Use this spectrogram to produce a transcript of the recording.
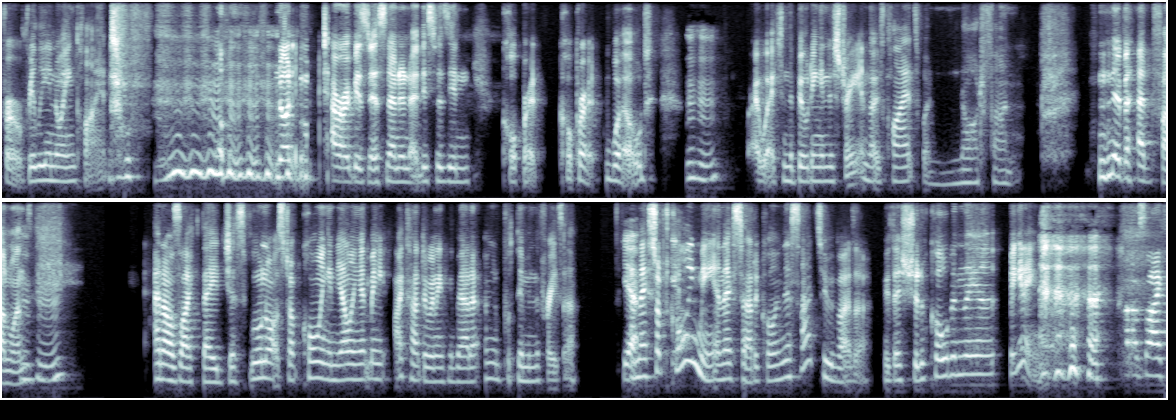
for a really annoying client. Not in my tarot business. No, no, no. This was in corporate corporate world. hmm I worked in the building industry and those clients were not fun. Never had fun ones. hmm And I was like, they just will not stop calling and yelling at me. I can't do anything about it. I'm going to put them in the freezer. Yeah. And they stopped calling me and they started calling their site supervisor, who they should have called in the beginning. I was like,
